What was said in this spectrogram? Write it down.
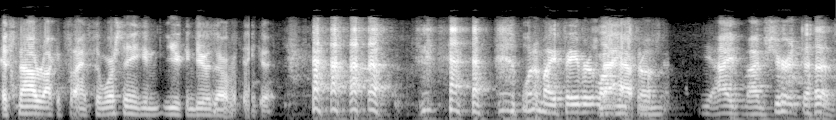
It's not rocket science. The worst thing you can you can do is overthink it. One of my favorite lines from yeah, I, I'm sure it does.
